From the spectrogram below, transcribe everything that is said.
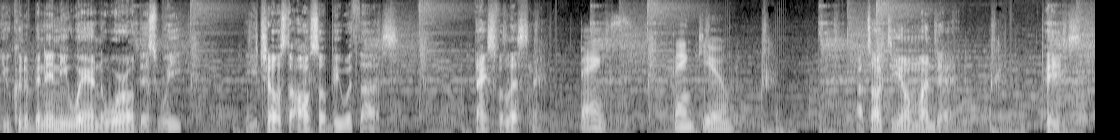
you could have been anywhere in the world this week, and you chose to also be with us. Thanks for listening. Thanks. Thank you. I'll talk to you on Monday. Peace.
